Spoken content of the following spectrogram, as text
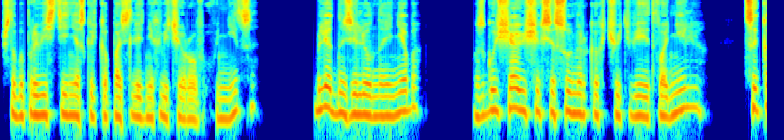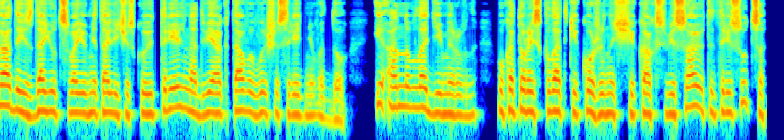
чтобы провести несколько последних вечеров в Ницце. Бледно-зеленое небо, в сгущающихся сумерках чуть веет ванилью, цикады издают свою металлическую трель на две октавы выше среднего «до», и Анна Владимировна, у которой складки кожи на щеках свисают и трясутся,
